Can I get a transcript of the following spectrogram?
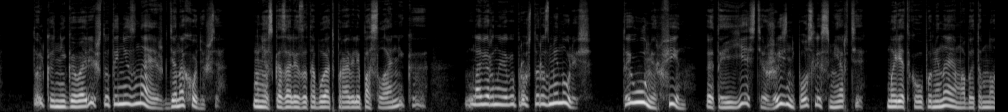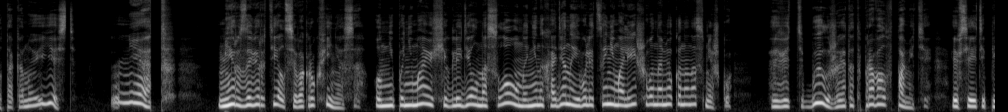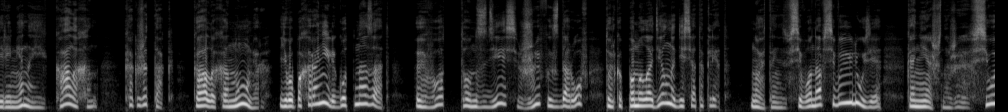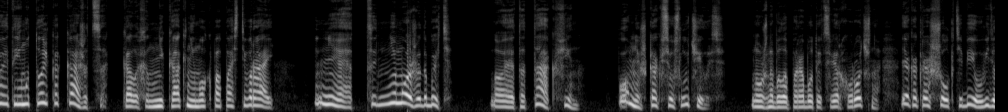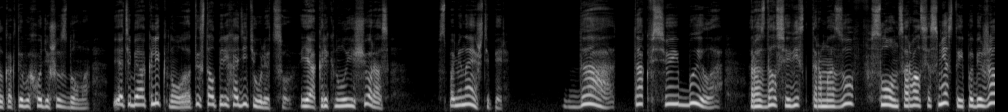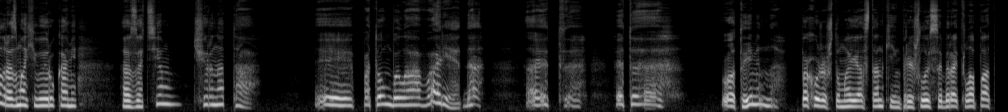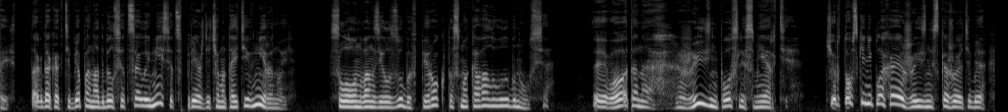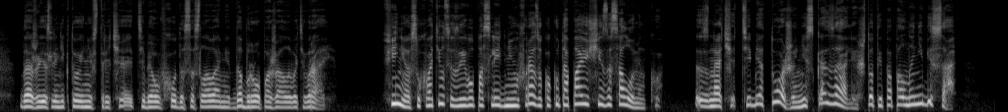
Только не говори, что ты не знаешь, где находишься. Мне сказали, за тобой отправили посланника. Наверное, вы просто разминулись. Ты умер, Фин. Это и есть жизнь после смерти. Мы редко упоминаем об этом, но так оно и есть. Нет. Мир завертелся вокруг Финиаса. Он непонимающе глядел на Слоуна, не находя на его лице ни малейшего намека на насмешку. Ведь был же этот провал в памяти, и все эти перемены, и Калахан. Как же так? Калахан умер, его похоронили год назад. И вот он здесь, жив и здоров, только помолодел на десяток лет. Но это всего-навсего иллюзия. Конечно же, все это ему только кажется. Калахан никак не мог попасть в рай. Нет, не может быть. Но это так, Фин. Помнишь, как все случилось? Нужно было поработать сверхурочно. Я как раз шел к тебе и увидел, как ты выходишь из дома. Я тебя окликнул, а ты стал переходить улицу. Я крикнул еще раз. Вспоминаешь теперь? Да, так все и было. Раздался визг тормозов, Слоун сорвался с места и побежал, размахивая руками, а затем чернота. И потом была авария, да? А это... это... Вот именно. Похоже, что мои останки им пришлось собирать лопатой, тогда как тебе понадобился целый месяц, прежде чем отойти в мир иной. Слоун вонзил зубы в пирог, посмаковал и улыбнулся. И вот она, жизнь после смерти. Чертовски неплохая жизнь, скажу я тебе, даже если никто и не встречает тебя у входа со словами «добро пожаловать в рай». Финиас ухватился за его последнюю фразу, как утопающий за соломинку. «Значит, тебе тоже не сказали, что ты попал на небеса?»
